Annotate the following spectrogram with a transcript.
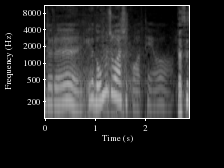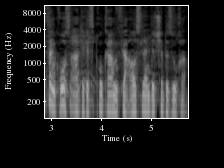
분들은 이거 너무 좋아하실 것 같아요. Das ist ein großartiges Programm für ausländische Besucher.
